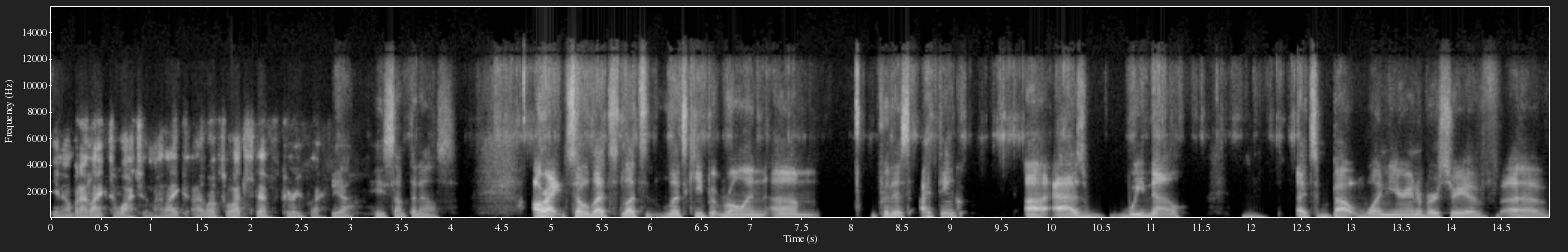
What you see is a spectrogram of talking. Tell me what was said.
You know, but I like to watch them. I like I love to watch Steph Curry play. Yeah, he's something else. All right, so let's let's let's keep it rolling um, for this. I think uh, as we know, it's about one year anniversary of of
